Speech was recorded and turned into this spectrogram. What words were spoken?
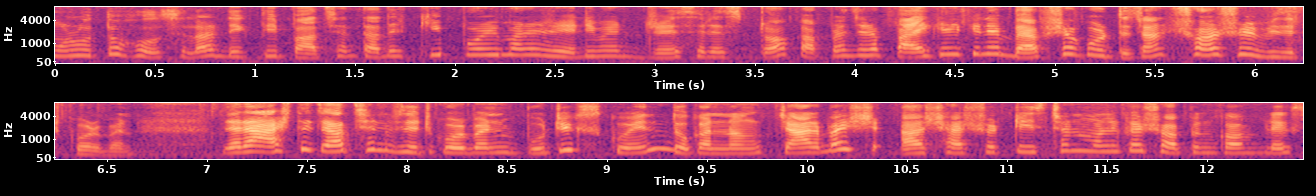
মূলত হোলসেলার দেখতেই পাচ্ছেন তাদের কি পরিমাণে রেডিমেড ড্রেসের স্টক আপনারা যারা পাইকারি কিনে ব্যবসা করতে চান, সরাসরি ভিজিট করবেন। যারা আসতে চাচ্ছেন ভিজিট করবেন বুটিক্স কুইন দোকান নং চার বাই সাতষট্টি ইস্টার্ন মল্লিকা শপিং কমপ্লেক্স,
